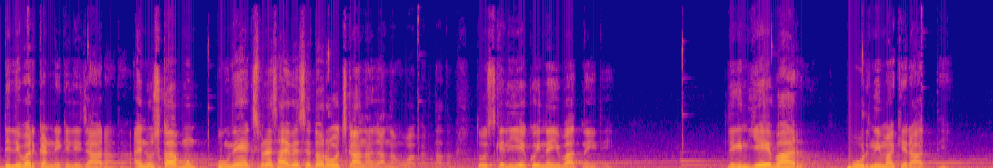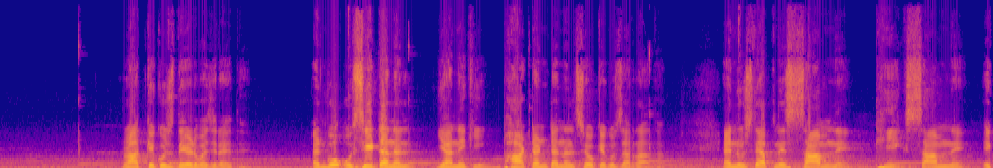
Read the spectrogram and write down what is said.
डिलीवर करने के लिए जा रहा था। एंड उसका पुणे एक्सप्रेस हाईवे से तो रोज का आना जाना हुआ करता था। तो उसके लिए कोई नई बात नहीं थी। लेकिन ये बार पूर्णिमा की रात थी। रात के कुछ डेढ़ बज रहे थे। एंड वो उसी टनल, यानी कि भाटन टनल से होके गुजर रहा था। एंड उसने अपने सामने, ठीक सामने, एक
